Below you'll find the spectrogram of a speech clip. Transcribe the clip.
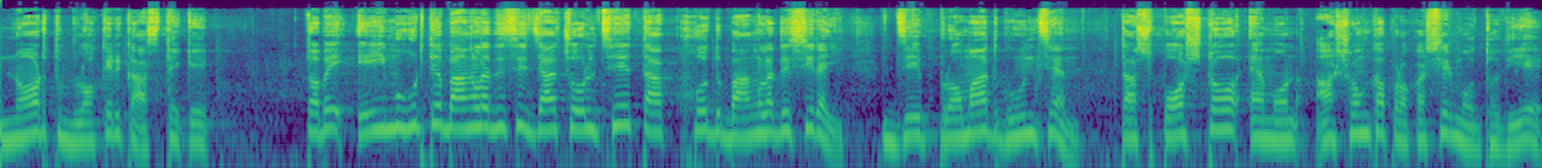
নর্থ ব্লকের কাছ থেকে। তবে এই মুহূর্তে বাংলাদেশে যা চলছে তা খোদ বাংলাদেশিরাই যে প্রমাদ গুনছেন তা স্পষ্ট এমন আশঙ্কা প্রকাশের মধ্য দিয়ে।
